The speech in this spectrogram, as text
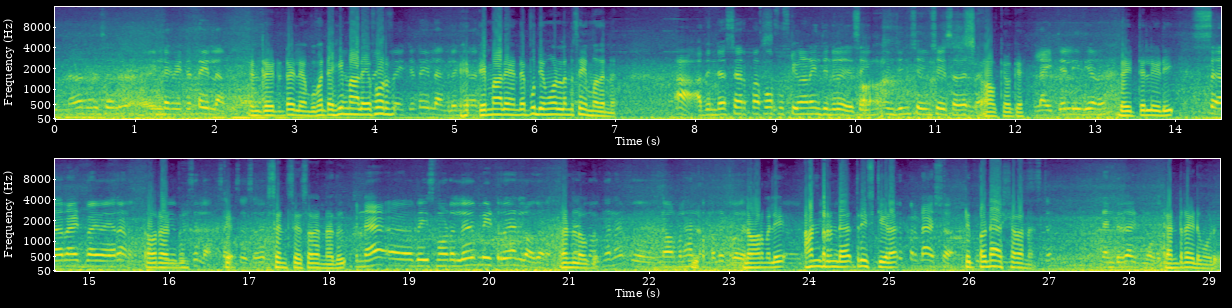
പിന്നെ ഇന്റഗ്രേറ്റഡ് ടൈൽ ലാമ്പ് മറ്റേ ഹിമാലയ ഫോർ ഹിമാലയന്റെ പുതിയ മോഡലിന്റെ സെയിം തന്നെ. ആ അതിന്റെ സെർപ്പ ഫോർ ഫിഫ്റ്റി ആണ് എഞ്ചിന്റെ പേര് same engine same chassis okay okay light L E D ആണ്. Light L E D ride by wire ആണ്. സെൻസേഴ്സ് വരുന്നത്. പിന്നെ ബേസ് മോഡൽ മീറ്റർ അൺലോക്ക് ആണ്. അൺലോക്ക് നോർമലി ഹൺഡ്രഡിന്റെ ത്രീ സിക്സ്റ്റിയുടെ ട്രിപ്പിൾ ഡാഷ് ആണ്. രണ്ട് റൈഡ് മോഡ് രണ്ട് ride mode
